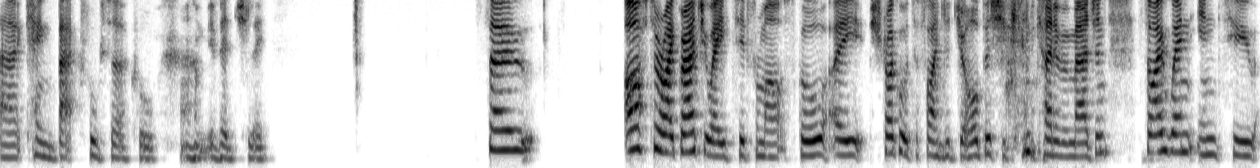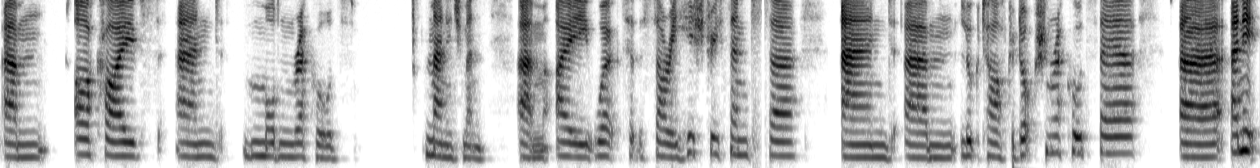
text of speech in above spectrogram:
uh, came back full circle um, eventually. So after I graduated from art school, I struggled to find a job, as you can kind of imagine. So I went into um, archives and modern records management. Um, I worked at the Surrey History Centre and um, looked after adoption records there. Uh, and it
